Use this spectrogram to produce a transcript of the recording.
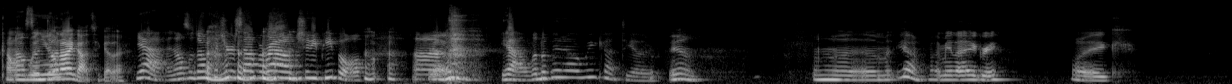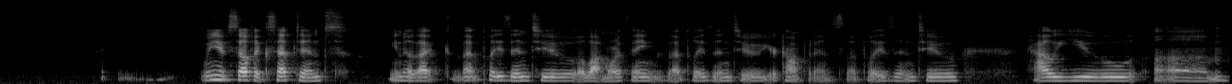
kind of when you and I got together. Yeah, and also don't put yourself around shitty people. Um, yeah. yeah, a little bit how we got together. Yeah. Um. Yeah, I mean, I agree. Like, when you have self acceptance, you know that that plays into a lot more things that plays into your confidence that plays into how you um,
